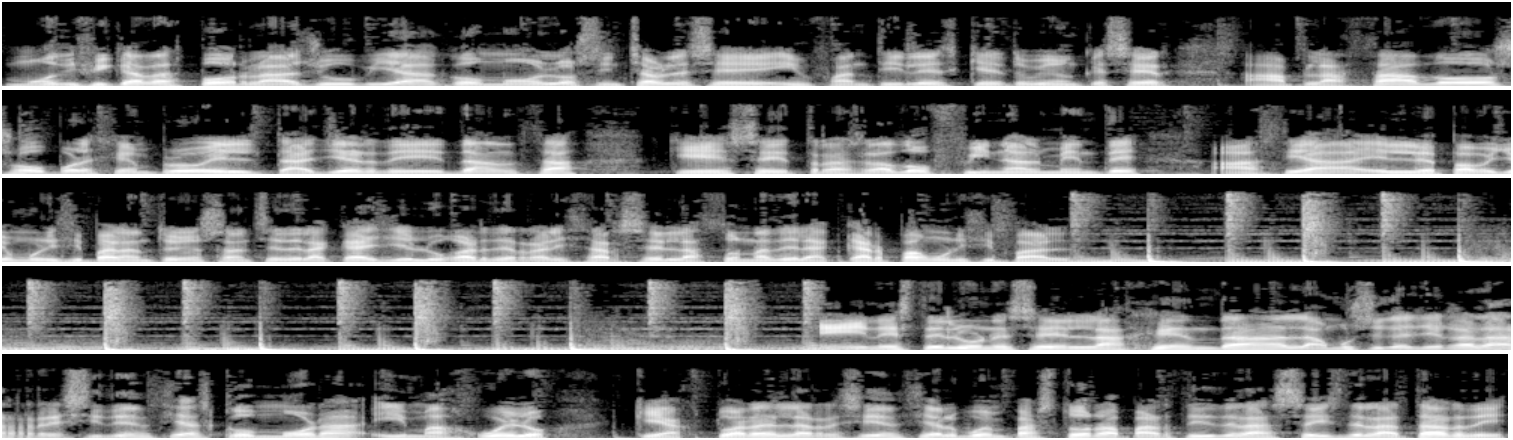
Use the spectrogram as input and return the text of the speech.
modificadas por la lluvia, como los hinchables eh, infantiles que tuvieron que ser aplazados, o por ejemplo el taller de danza que se trasladó finalmente hacia el pabellón municipal Antonio Sánchez de la Calle en lugar de realizarse en la zona de la carpa municipal. En este lunes en la agenda, la música llega a las residencias con Mora y Majuelo, que actuará en la residencia El Buen Pastor a partir de las 6 de la tarde.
